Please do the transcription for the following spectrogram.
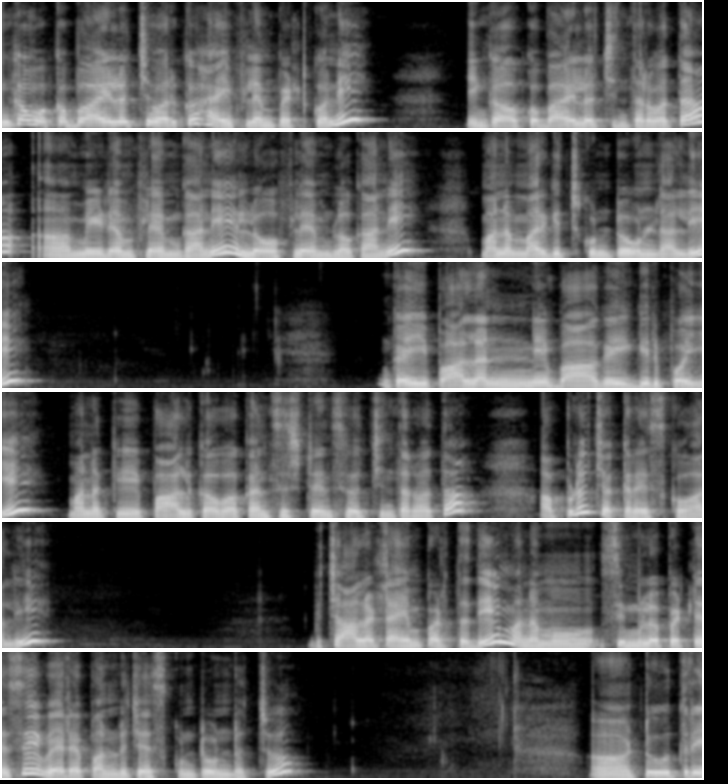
ఇంకా ఒక బాయిల్ వచ్చే వరకు హై ఫ్లేమ్ పెట్టుకొని ఇంకా ఒక బాయిల్ వచ్చిన తర్వాత మీడియం ఫ్లేమ్ కానీ లో ఫ్లేమ్లో కానీ మనం మరిగించుకుంటూ ఉండాలి. ఇంకా ఈ పాలన్నీ బాగా ఎగిరిపోయి మనకి పాలకవ కన్సిస్టెన్సీ వచ్చిన తర్వాత అప్పుడు చక్కెర వేసుకోవాలి. చాలా టైం పడుతుంది మనము సిమ్లో పెట్టేసి వేరే పనులు చేసుకుంటూ ఉండొచ్చు. టూ త్రీ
